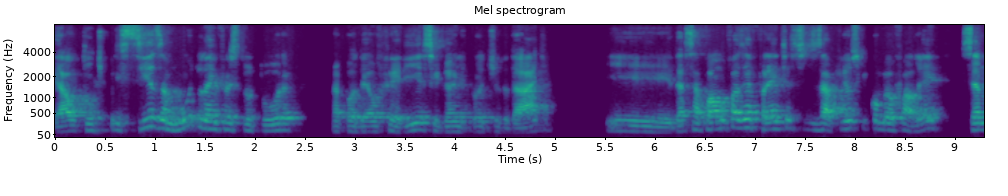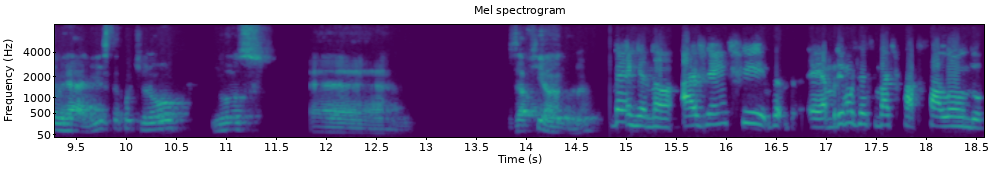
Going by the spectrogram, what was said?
é algo que a gente precisa muito da infraestrutura para poder oferir esse ganho de produtividade e, dessa forma, fazer frente a esses desafios que, como eu falei, sendo realista, continuam nos é, desafiando. Né? Bem, Renan, a gente é, abrimos esse bate-papo falando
